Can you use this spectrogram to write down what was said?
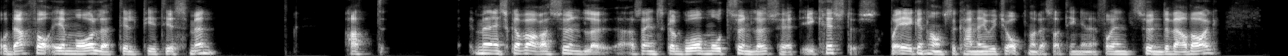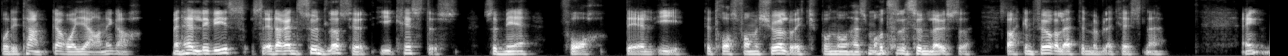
Og Derfor er målet til pietismen at en skal, altså en skal gå mot syndløshet i Kristus. På egen hånd så kan en jo ikke oppnå disse tingene, for en synder hver dag, både i tanker og gjerninger. Men heldigvis så er det en syndløshet i Kristus som vi får del i, til tross for meg sjøl ikke på noen måte syndløse, verken før eller etter vi ble kristne. En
